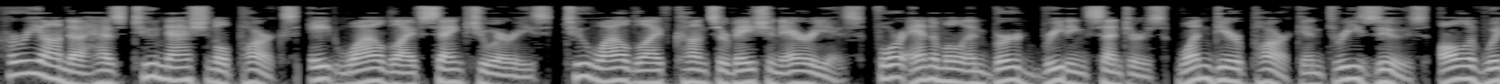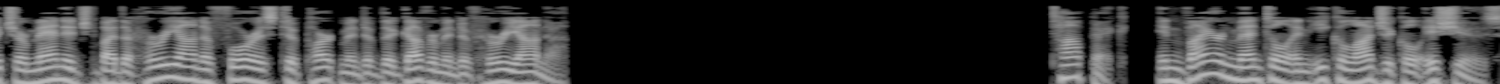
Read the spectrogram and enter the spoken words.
Haryana has two national parks, eight wildlife sanctuaries, two wildlife conservation areas, four animal and bird breeding centres, one deer park and three zoos, all of which are managed by the Haryana Forest Department of the Government of Haryana. environmental and ecological issues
